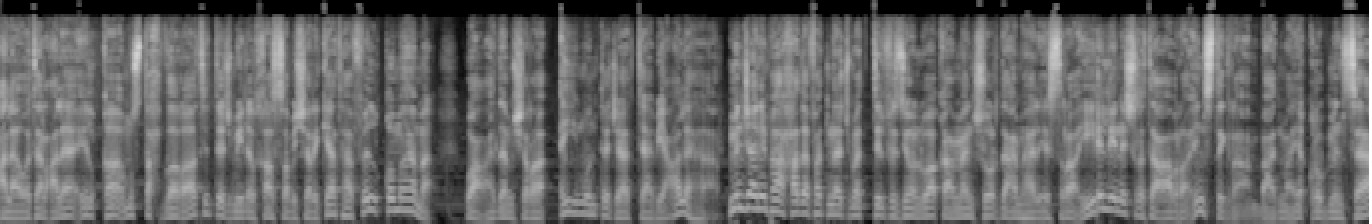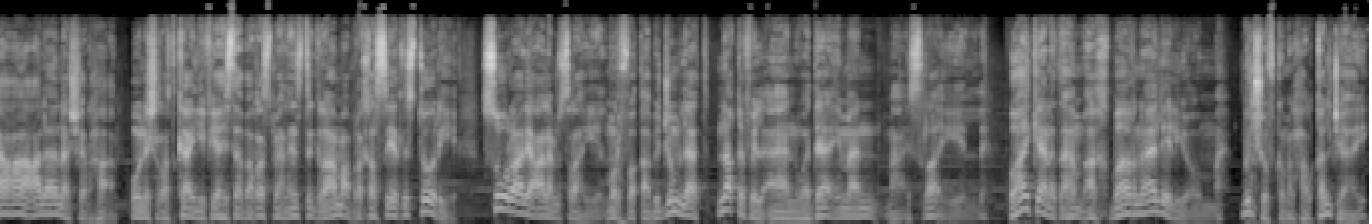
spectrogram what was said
علاوة على إلقاء مستحضرات التجميل الخاصة بشركاتها في القمامة وعدم شراء أي منتجات تابعة لها. من جانبها حذفت نجمة تلفزيون الواقع منشور دعمها لإسرائيل اللي نشرته عبر إنستغرام بعد ما يقرب من ساعة على نشرها. ونشرت كايلي في حسابها الرسمي على إنستغرام عبر خاصية الستوري صورة لعلم إسرائيل مرفقة بجملة نقف الآن ودائما مع إسرائيل. وهي كانت أهم أخبارنا لليوم. بنشوفكم الحلقة الجاي.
